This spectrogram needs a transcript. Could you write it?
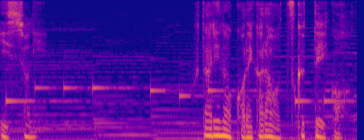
一緒に。二人のこれからを作っていこう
